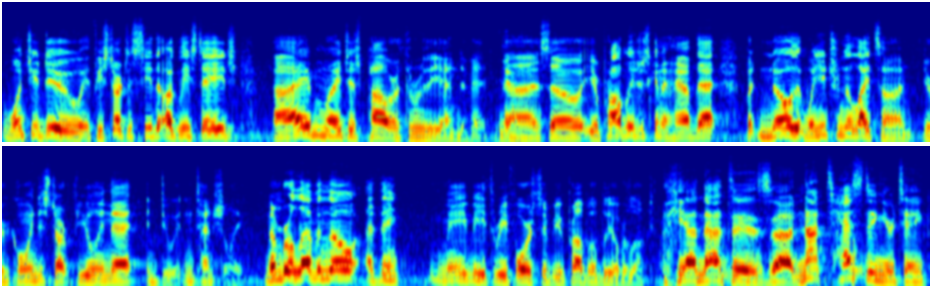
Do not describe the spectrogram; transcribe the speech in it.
once you do, if you start to see the ugly stage, I might just power through the end of it. Yeah. Uh, so you're probably just going to have that, but know that when you turn the lights on, you're going to start fueling that and do it intentionally. Number 11, though, I think maybe three fourths of you probably overlooked. Yeah, and that is uh, not testing your tank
